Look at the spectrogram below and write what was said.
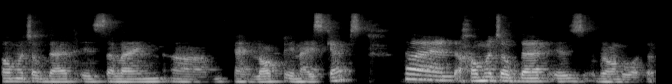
how much of that is saline um, and locked in ice caps, uh, and how much of that is groundwater.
